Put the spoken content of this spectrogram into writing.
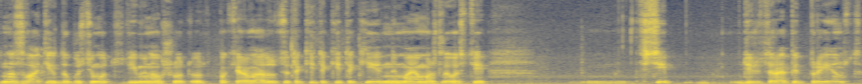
Назвати їх, допустимо, от іменно, що от, от по Кіровограду це такі, такі, такі, немає можливості. Всі директора підприємств,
